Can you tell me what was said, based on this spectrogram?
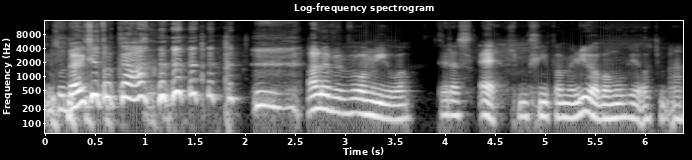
No to dajcie to K. Ale by było miło. Teraz E. Mi się nie pomyliło, bo mówię o tym A.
